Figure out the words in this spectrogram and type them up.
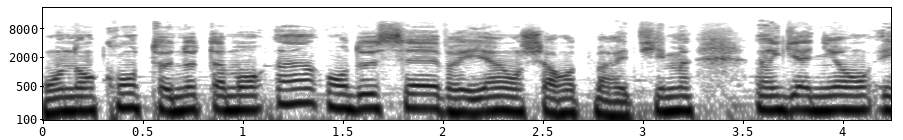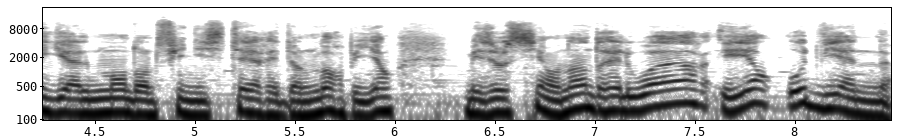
On en compte notamment un en Deux-Sèvres et un en Charente-Maritime. Un gagnant également dans le Finistère et dans le Morbihan, mais aussi en Indre-et-Loire et en Haute-Vienne.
